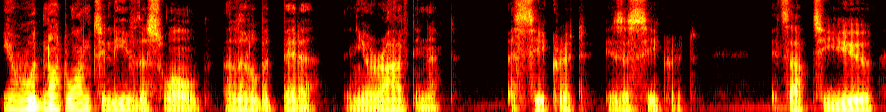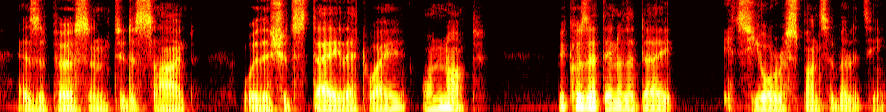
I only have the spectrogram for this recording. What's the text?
you would not want to leave this world a little bit better than you arrived in it. A secret is a secret. It's up to you as a person to decide whether it should stay that way or not. Because at the end of the day, it's your responsibility.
